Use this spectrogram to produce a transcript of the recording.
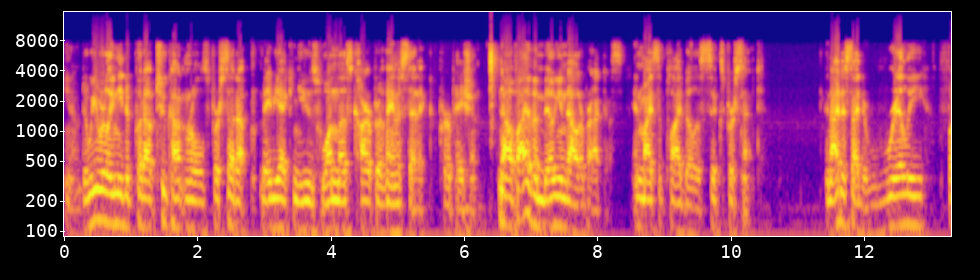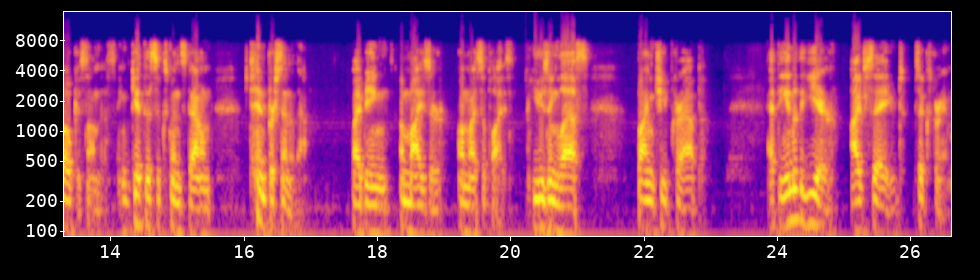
you know, do we really need to put out two cotton rolls per setup? Maybe I can use one less carp of anesthetic per patient. Now, if I have a million dollar practice and my supply bill is 6%, and I decide to really focus on this and get this expense down 10% of that by being a miser on my supplies, using less, buying cheap crap, at the end of the year, I've saved six grand,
